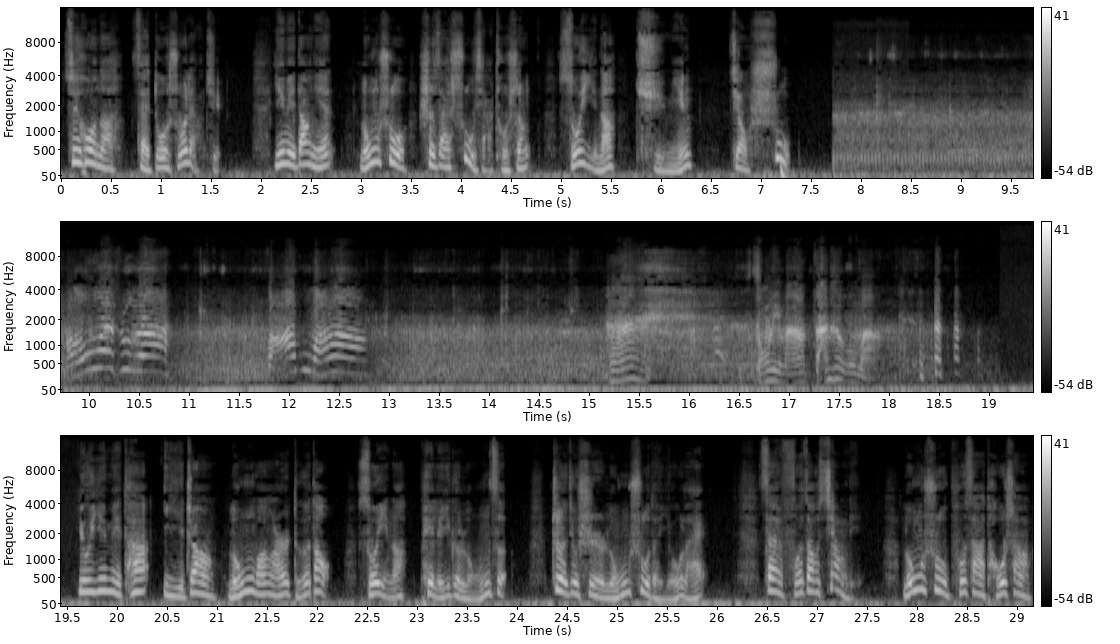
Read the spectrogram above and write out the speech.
最后呢，再多说两句，因为当年龙树是在树下出生，所以呢，取名叫树。好啊，树哥，咋不忙啊？哎，总理忙，咱可不忙。又因为他倚仗龙王而得道，所以呢配了一个龙字，这就是龙树的由来。在佛造像里，龙树菩萨头上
